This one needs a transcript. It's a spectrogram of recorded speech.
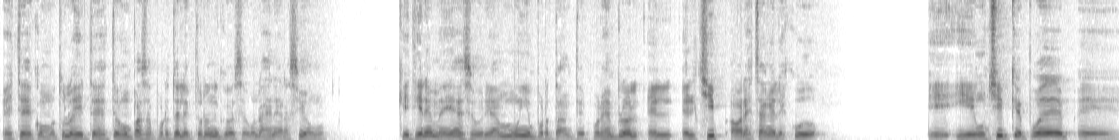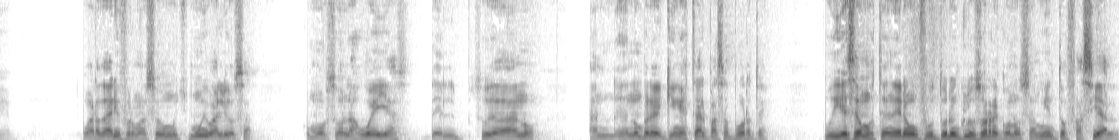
este, como tú lo dijiste, este es un pasaporte electrónico de segunda generación que tiene medidas de seguridad muy importantes. Por ejemplo, el, chip ahora está en el escudo eh, y es un chip que puede eh, guardar información muy valiosa, como son las huellas del ciudadano, en nombre de quién está el pasaporte, pudiésemos tener en un futuro incluso reconocimiento facial,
